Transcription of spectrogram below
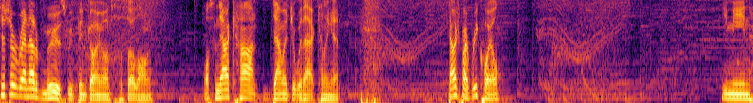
Ditto ran out of moves we've been going on for so long. Also, now I can't damage it without killing it. damage by recoil? You mean...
